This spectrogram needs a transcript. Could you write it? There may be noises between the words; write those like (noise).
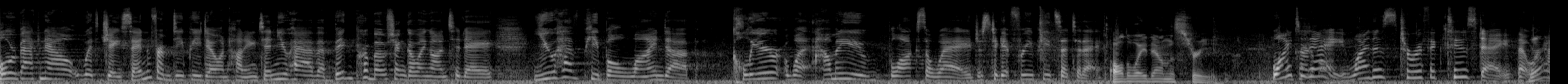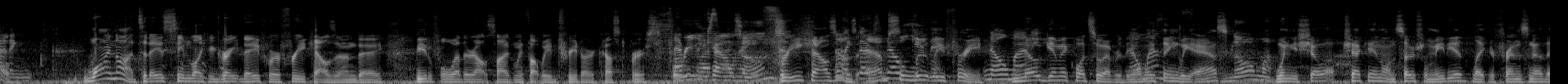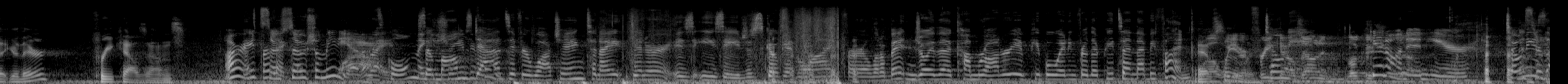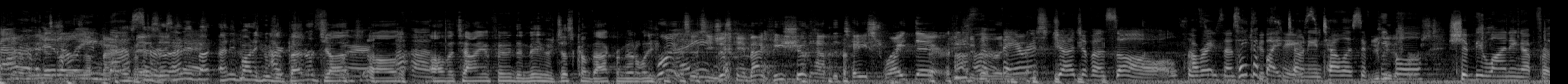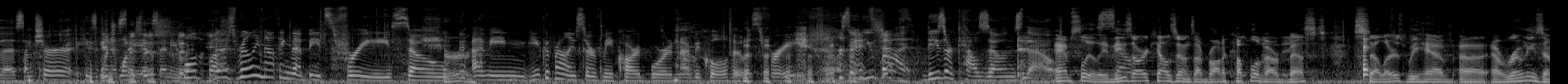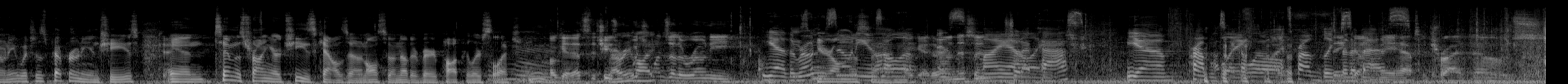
Well, we're back now with Jason from DP Dough in Huntington. You have a big promotion going on today. You have people lined up clear, what, how many blocks away just to get free pizza today? All the way down the street. Why Incredible. today? Why this terrific Tuesday that we're Well, having? Why not? Today seemed like a great day for a free calzone day. Beautiful weather outside, and we thought we'd treat our customers. Free calzones? Free calzones, Like, there's no absolutely free. No money. No gimmick whatsoever. The No only money. thing we ask No when you show up, check in on social media, let your friends know that you're there. Free calzones. All right, so social media. That's Right. cool. Make so sure moms, have your dads, if you're watching, tonight dinner is easy. Just go get in line for a little bit. Enjoy the camaraderie of people waiting for their pizza, and that'd be fun. Well, we Absolutely. are free Tony. calzone and look who Get on up. in here. (laughs) Tony's Mr. a Master of Italy. Italian Is master Is there anybody, anybody who's Our a better judge of, Uh-uh. of Italian food than me who's just come back from Italy? Right, since he just came back, he should have the taste right there. He He's should be the ready to- fairest judge of us all. since All he right, said take such a bite, taste. Tony, and tell us if You be people first. should be lining up for this. I'm sure he's going to Which one is this? anyway. Well, there's really nothing that beats free, so Sure. I mean, you could probably serve me cardboard, and I'd be cool if it was free. (laughs) So you brought these are calzones though. Absolutely. These are calzones. I brought a couple of our best sellers. We have uh, our Roni Zoni, which is pepperoni and cheese, Okay. and Tim is trying our cheese calzone, also another very popular selection. Okay, that's the cheese. Very Which light. ones are the Roni? yeah, the Roni Here on this Zoni is side. all up. Okay, they're on this end? my Should I alley. pass? Yeah, probably. like a little- it's (laughs) probably for think the I may have to try those.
